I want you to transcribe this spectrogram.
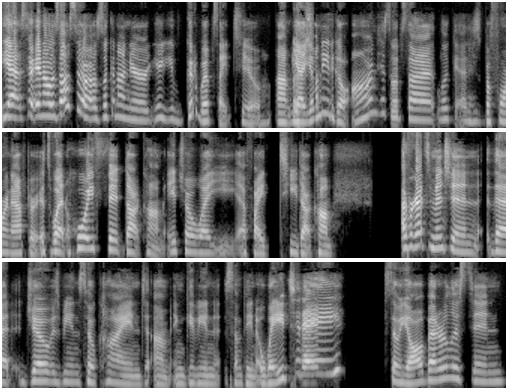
Yeah. So, and I was also I was looking on your you, good website too. Um, yeah, Thanks. y'all need to go on his website, look at his before and after. It's what hoyefit.com, H O Y E F I T.com. I forgot to mention that Joe is being so kind um in giving something away today. So y'all better listen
